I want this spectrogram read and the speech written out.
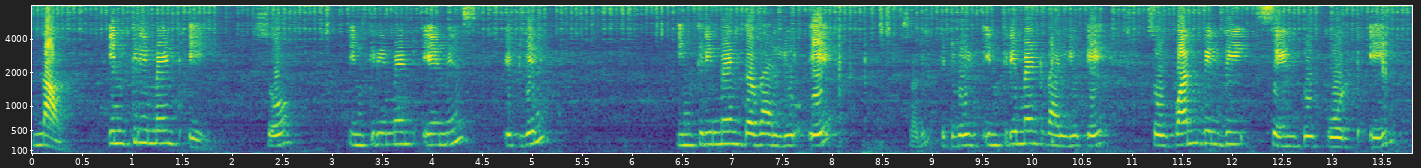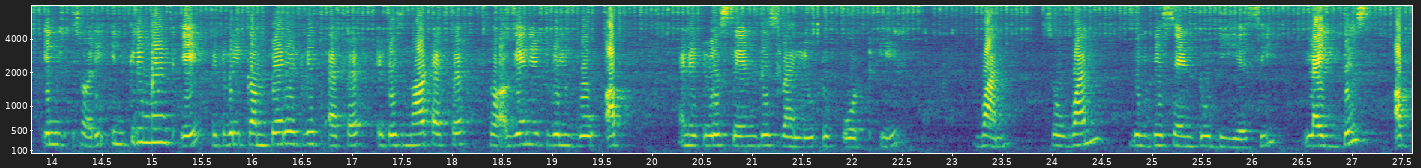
Now increment A. So increment A means it will increment the value A. Sorry it will increment value A. So 1 will be sent to port A. In sorry increment A it will compare it with FF it is not FF so again it will go up and it will send this value to port A. 1 so 1 will be sent to DAC like this up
